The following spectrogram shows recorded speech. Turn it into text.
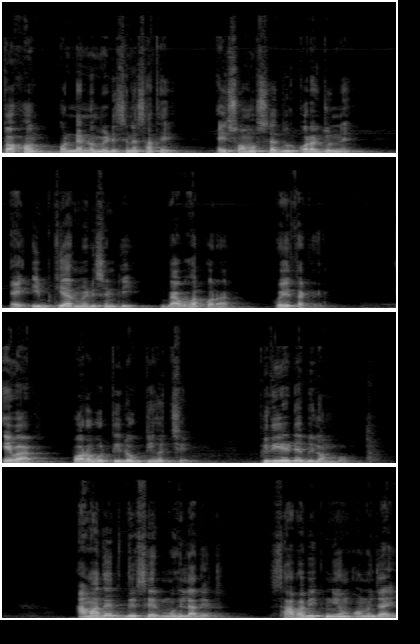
তখন অন্যান্য মেডিসিনের সাথে এই সমস্যা দূর করার জন্যে এই ইবকেয়ার মেডিসিনটি ব্যবহার করা হয়ে থাকে। এবার পরবর্তী রোগটি হচ্ছে পিরিয়ডে বিলম্ব। আমাদের দেশের মহিলাদের স্বাভাবিক নিয়ম অনুযায়ী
